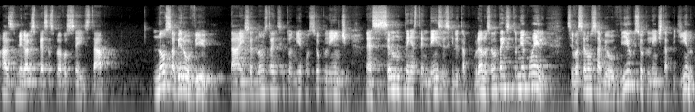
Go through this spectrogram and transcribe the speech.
as melhores peças para vocês, tá? Não saber ouvir, tá? Isso não estar em sintonia com o seu cliente. Né? Se você não tem as tendências que ele está procurando, você não está em sintonia com ele. Se você não sabe ouvir o que o seu cliente está pedindo,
